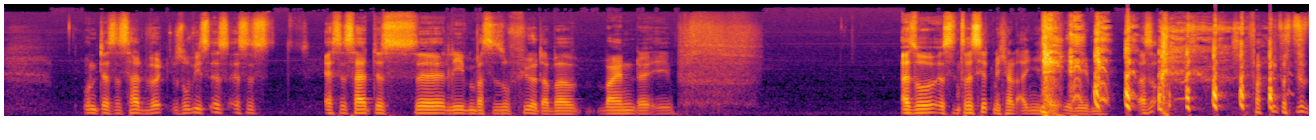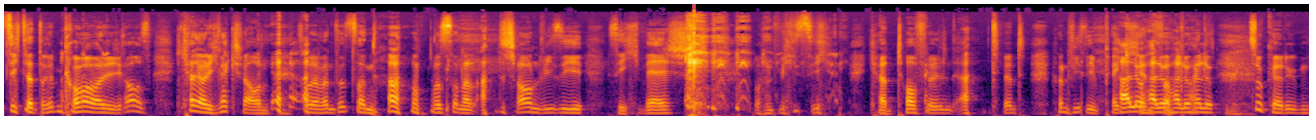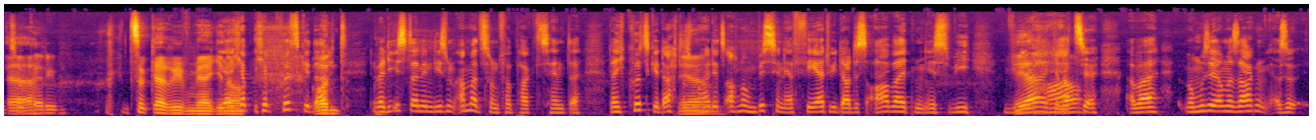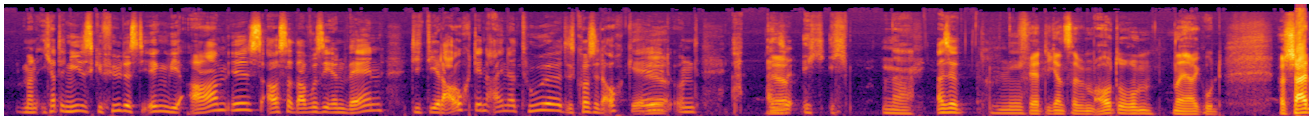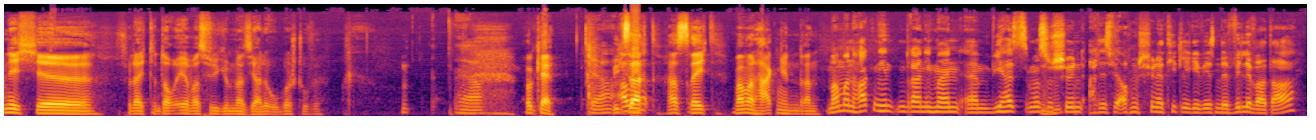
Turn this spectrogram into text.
Und das ist halt wirklich, so wie es ist, es ist, es ist halt das äh, Leben, was sie so führt. Aber mein, äh, also es interessiert mich halt eigentlich halt ihr Leben. Also dann sitze ich da drin, komme aber nicht raus. Ich kann ja auch nicht wegschauen. Sondern man sitzt dann da und muss dann halt anschauen, wie sie sich wäscht und wie sie Kartoffeln erntet und wie sie Päckchen Hallo, hallo, hallo, verpackt. hallo. Zuckerrüben, Zuckerrüben. Zuckerrüben, ja, genau. Ja, ich habe ich hab kurz gedacht, Und- weil die ist dann in diesem Amazon verpackt Center. Da habe ich kurz gedacht, dass Ja. man halt jetzt auch noch ein bisschen erfährt, wie da das Arbeiten ist, wie, wie Ja, hart genau. Aber man muss ja immer sagen, also man, ich hatte nie das Gefühl, dass die irgendwie arm ist, außer da, wo sie ihren Van, die, die raucht in einer Tour, das kostet auch Geld. Ja. Und also ich, ich, na, also, nee. Fährt die ganze Zeit mit dem Auto rum. Naja, gut. Wahrscheinlich äh, vielleicht dann doch eher was für die gymnasiale Oberstufe. Ja, Okay. Ja. Wie gesagt, hast recht. Machen wir einen Haken hinten dran. Machen wir einen Haken hinten dran. Ich meine, ähm, wie heißt es immer Mhm. so schön? Ah, das wäre auch ein schöner Titel gewesen. Der Wille war da.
